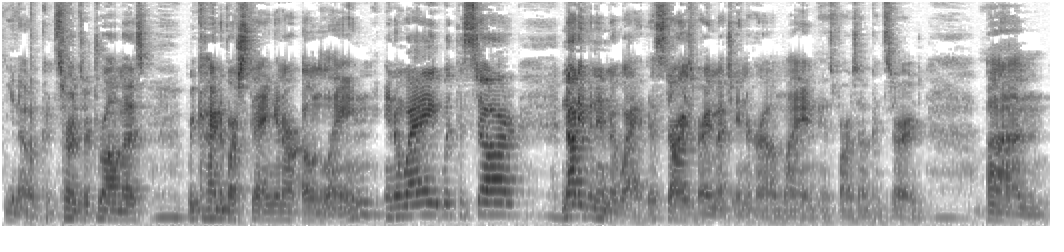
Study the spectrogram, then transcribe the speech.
you know concerns or dramas we kind of are staying in our own lane in a way with the star. Not even in a way. The star is very much in her own lane as far as I'm concerned. Um,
